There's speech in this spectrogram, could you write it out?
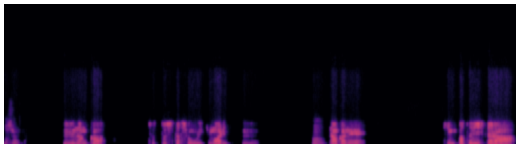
面白いね。そういうなんか、ちょっとした衝撃もありつつ、うん。なんかね、金髪にしたら、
